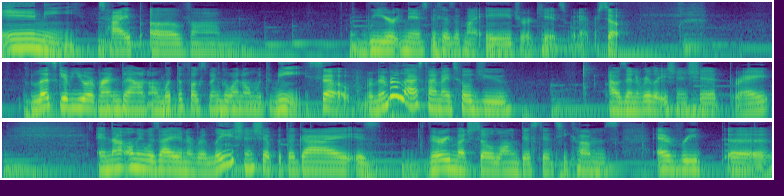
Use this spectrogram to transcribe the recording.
any type of um, weirdness because of my age or kids, whatever. So let's give you a rundown on what the fuck's been going on with me. So, remember last time I told you I was in a relationship, right? And not only was I in a relationship, but the guy is very much so long distance. He comes every uh,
